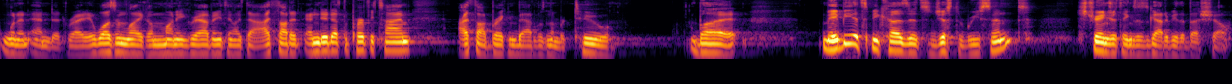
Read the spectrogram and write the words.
when it ended, right? It wasn't like a money grab, anything like that. I thought it ended at the perfect time. I thought Breaking Bad was number two. But maybe it's because it's just recent. Stranger Things has got to be the best show.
